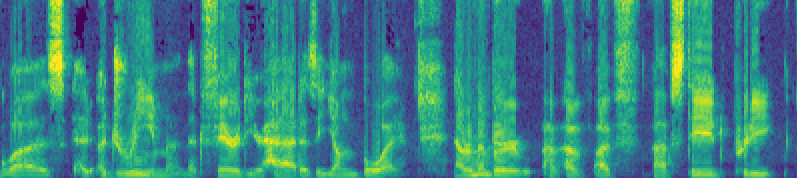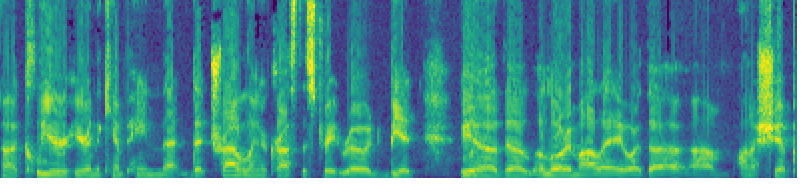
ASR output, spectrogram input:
was a, a, dream that Faradir had as a young boy. Now, remember, I've, I've, I've stayed pretty uh, clear here in the campaign that, that traveling across the straight road, be it via the Olórë Mallë or the um, on a ship,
